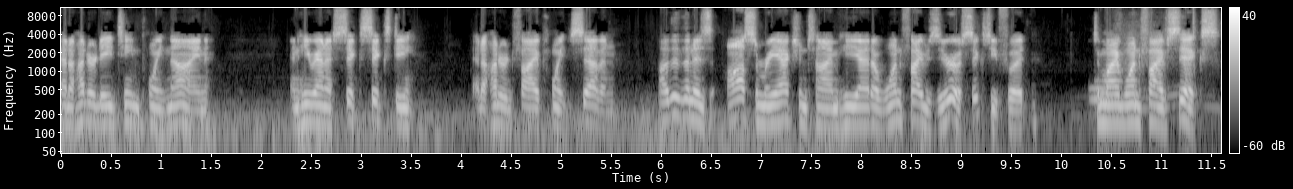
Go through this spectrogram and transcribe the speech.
at 118.9, and he ran a 660 at 105.7. Other than his awesome reaction time, he had a 150 60 foot to my 156.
